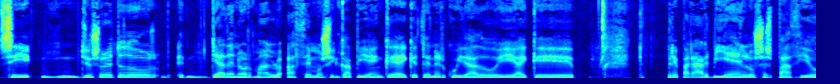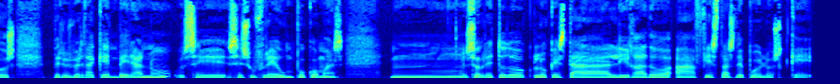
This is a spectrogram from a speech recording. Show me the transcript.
Sí, yo sobre todo, ya de normal hacemos hincapié en que hay que tener cuidado y hay que preparar bien los espacios, pero es verdad que en verano se, se sufre un poco más. Mm, sobre todo lo que está ligado a fiestas de pueblos, que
